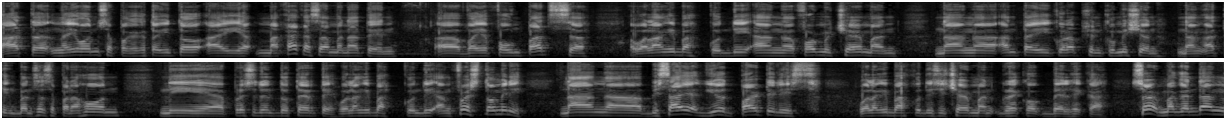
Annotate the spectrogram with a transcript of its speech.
At uh, ngayon sa pagkakataon ito ay uh, makakasama natin uh, via phone pats uh, walang iba kundi ang uh, former chairman ng uh, Anti-Corruption Commission ng ating bansa sa panahon ni uh, President Duterte. Walang iba kundi ang first nominee ng uh, Bisaya Gyud Party List. Walang iba kundi si Chairman Greco Belhica. Sir, magandang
